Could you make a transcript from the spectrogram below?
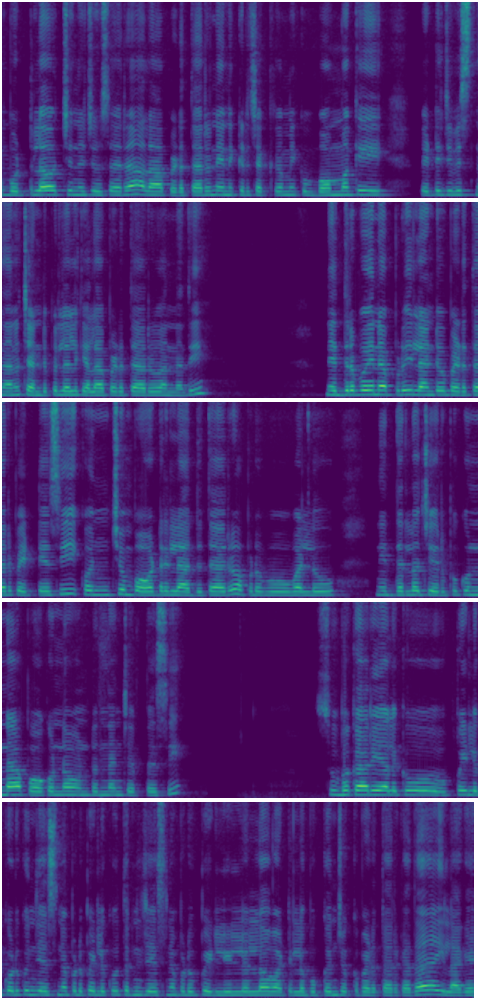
బొట్టులా వచ్చింది చూసారా? అలా పెడతారు. నేను ఇక్కడ చక్కగా మీకు బొమ్మకి పెట్టి చూపిస్తున్నాను. చంటి పిల్లలకి ఎలా పెడతారు అన్నది. నిద్రపోయినప్పుడు ఇలాంటివి పెడతారు. పెట్టేసి కొంచెం పౌడర్ ఇలా అద్దుతారు. అప్పుడు వాళ్ళు నిద్రలో చేరుపుకున్నా పోకుండా ఉంటుందని చెప్పేసి. శుభకార్యాలకు పెళ్ళి కొడుకుని చేసినప్పుడు పెళ్ళి కూతురిని చేసినప్పుడు పెళ్ళిళ్ళల్లో వాటిల్లో బుగ్గని చుక్క పెడతారు కదా? ఇలాగే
